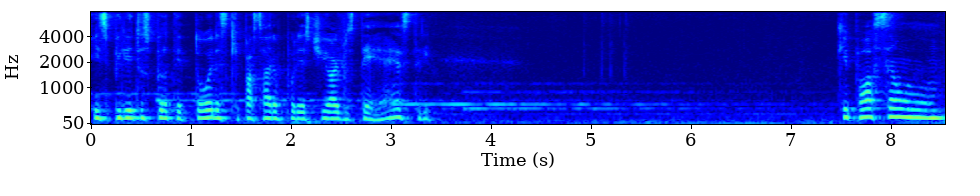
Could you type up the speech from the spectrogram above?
espíritos protetores que passaram por este orbe terrestre, que possam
